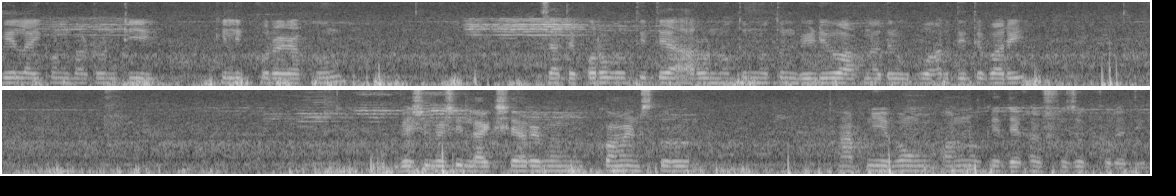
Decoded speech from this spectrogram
বেল আইকন বাটনটি ক্লিক করে রাখুন, যাতে পরবর্তীতে আরও নতুন নতুন ভিডিও আপনাদের উপহার দিতে পারি। বেশি বেশি লাইক শেয়ার এবং কমেন্টস করুন। আপনি এবং অন্যকে দেখার সুযোগ করে দিন।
